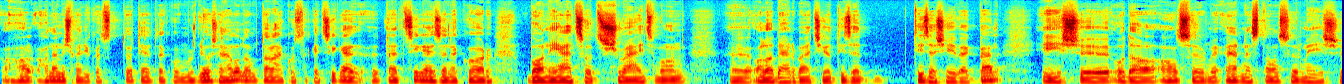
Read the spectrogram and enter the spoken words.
ha, ha nem ismerjük a történetet, akkor most gyorsan elmondom, találkoztak egy cigány, tehát cigányzenekarban játszott Svájcban Aladár bácsi a tized, tízes években, és oda Anserme, Ernest Anserme és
